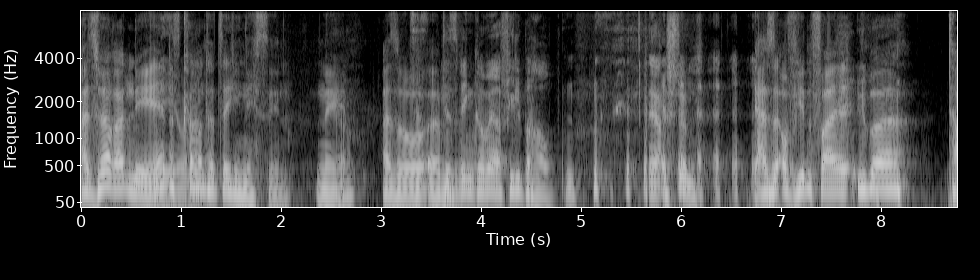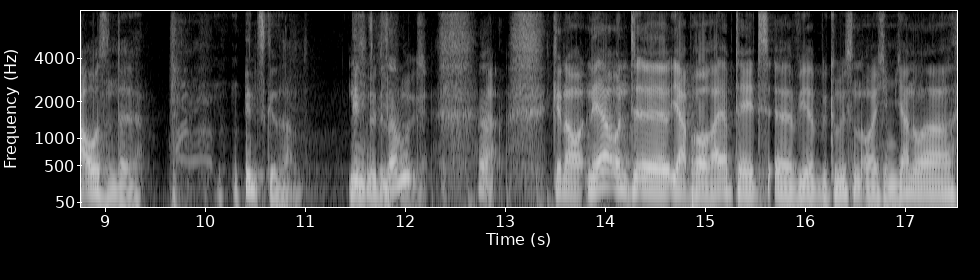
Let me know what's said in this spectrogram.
Als Hörer, nee, Nee, das kann oder? man tatsächlich nicht sehen. Nee. Also, ähm, Deswegen können wir ja viel behaupten. Ja, stimmt. Ja, also auf jeden Fall über Tausende insgesamt. Nicht Insgesamt? Folge. Ja. Genau. Ja, und äh, ja, Brauerei-Update. Äh, wir begrüßen euch im Januar.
